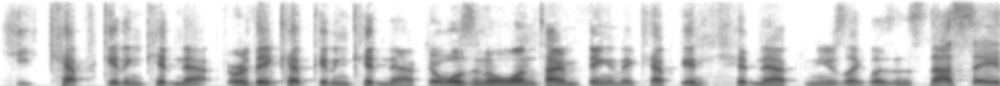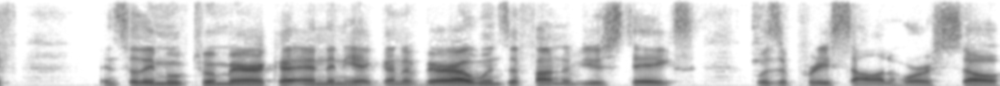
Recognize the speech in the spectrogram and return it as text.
he kept getting kidnapped, or they kept getting kidnapped. It wasn't a one-time thing; they kept getting kidnapped, and he was like, "Listen, it's not safe." And so they moved to America, and then he had Gunnevera wins the Fountain of Youth Stakes, was a pretty solid horse. So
